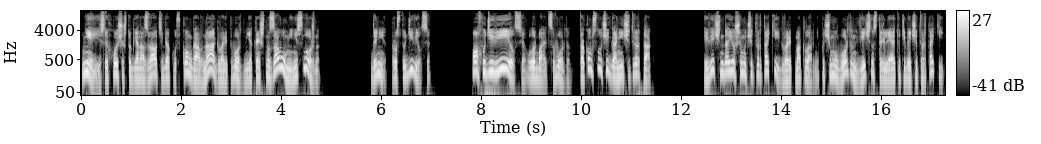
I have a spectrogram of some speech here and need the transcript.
«Не, если хочешь, чтобы я назвал тебя куском говна, — говорит Ворден, — я, конечно, назову, мне несложно». «Да нет, просто удивился». «Ах, удивился!» — улыбается Ворден. «В таком случае гони четвертак». «Ты вечно даешь ему четвертаки», — говорит Макларни. «Почему Ворден вечно стреляет у тебя четвертаки?»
